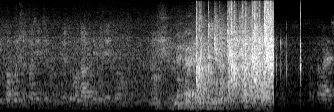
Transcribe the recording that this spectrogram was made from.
И побольше позитива. Я думаю, на Артемиде этого товарищ,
